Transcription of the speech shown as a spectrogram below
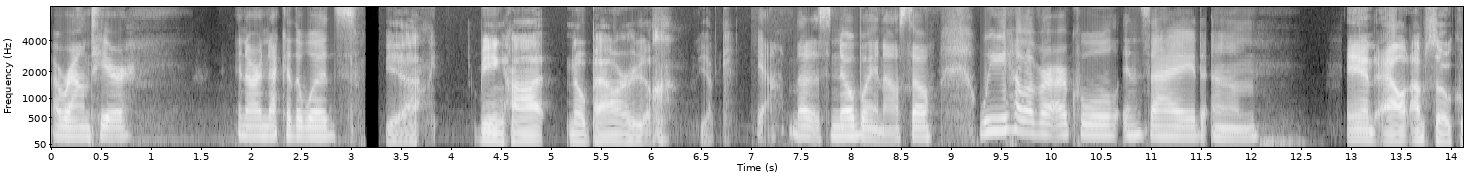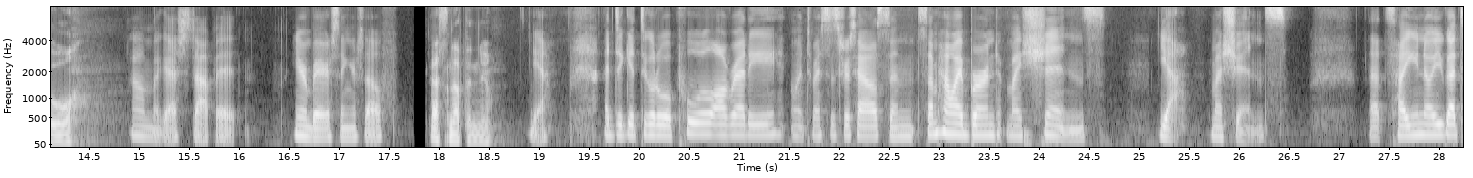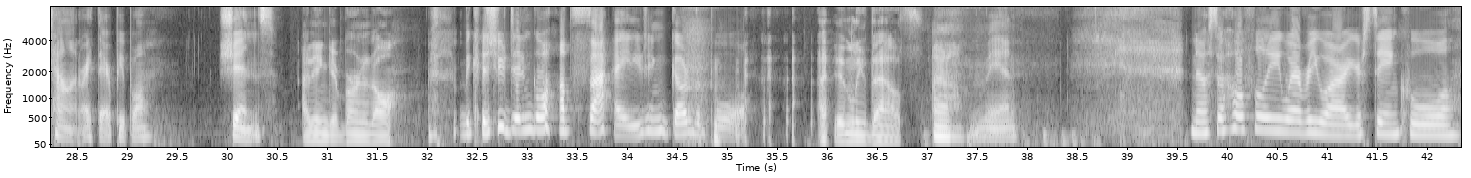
around here in our neck of the woods. Yeah. Being hot, no power, ugh, yuck. Yeah, that is no bueno. So we, however, are cool inside. Um, And out. I'm so cool. oh my gosh, stop it. You're embarrassing yourself. That's nothing new. Yeah. I did get to go to a pool already. I went to my sister's house and somehow I burned my shins. Yeah, my shins. That's how you know you got talent right there, people. Shins. I didn't get burned at all. Because you didn't go outside. You didn't go to the pool. I didn't leave the house. oh, man. No, so hopefully wherever you are, you're staying cool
